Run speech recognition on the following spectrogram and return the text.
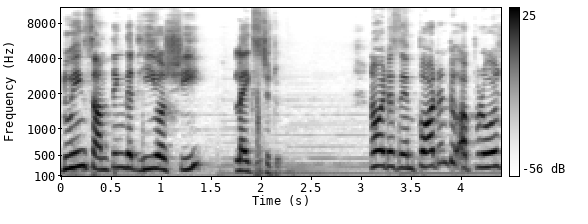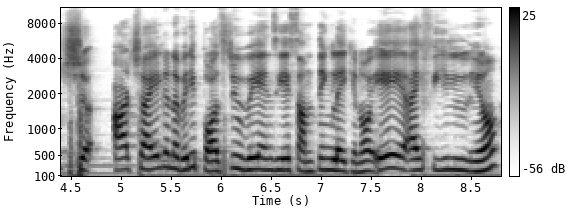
doing something that he or she likes to do. Now, it is important to approach our child in a very positive way and say something like, you know, hey, I feel, you know,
